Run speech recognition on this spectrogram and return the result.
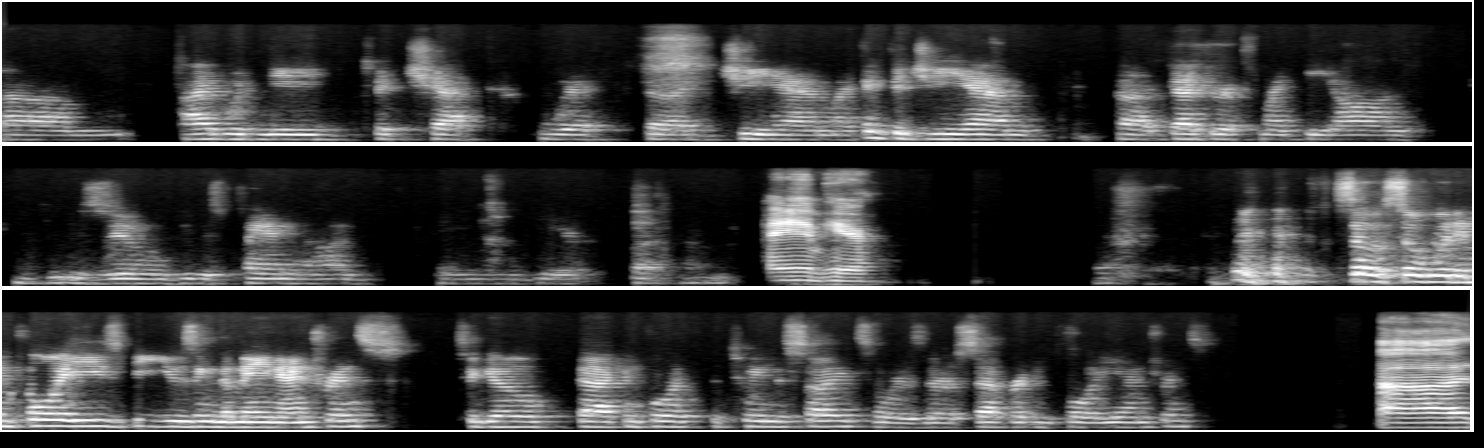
Um, I would need to check with the GM. I think the GM, uh, Dedrick might be on Zoom. He was planning on being on here, but, um, I am here. so, so would employees be using the main entrance to go back and forth between the sites, or is there a separate employee entrance? Uh,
